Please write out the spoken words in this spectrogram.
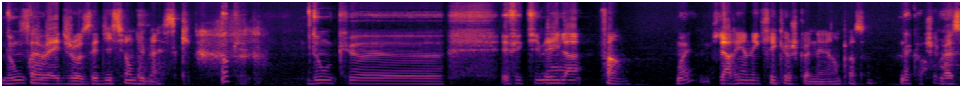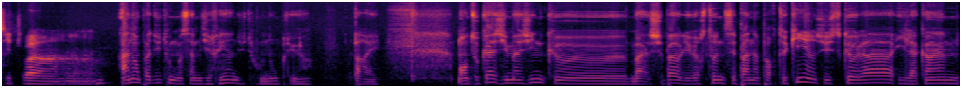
Donc, Ça va être aux éditions du Masque. Ok. Donc euh, effectivement. Et il a, enfin, ouais. Il a rien écrit que je connais, hein, ça. D'accord. Je sais pas si toi. Ah non, pas du tout. Moi, ça me dit rien du tout non plus. Hein pareil. En tout cas, j'imagine que, bah, je sais pas, Oliver Stone, c'est pas n'importe qui. Hein. Jusque-là, il a quand même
